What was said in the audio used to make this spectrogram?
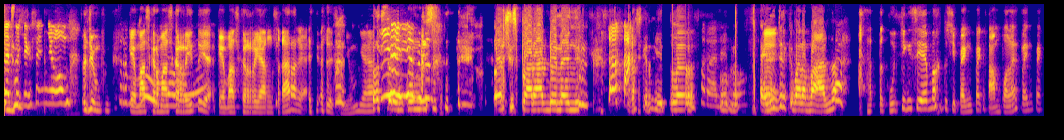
anjir. kucing senyum. Senyum. Serem kayak masker-masker itu ya, kayak masker yang sekarang ya, ada senyumnya. Masker kumis. Versus Paraden anjir. Masker Hitler. Eh, ini Eh. jadi ke mana-mana. Tuh kucing sih emang tuh si pengpek tampolnya pengpek.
